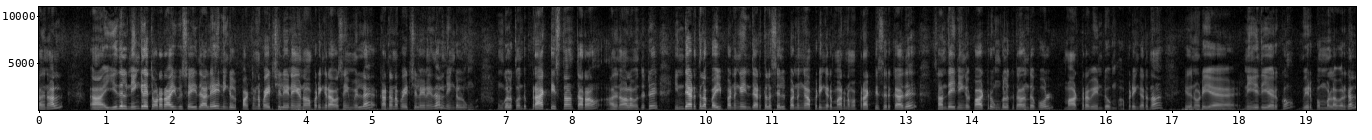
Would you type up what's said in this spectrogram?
அதனால் இதில் நீங்களே தொடராய்வு செய்தாலே நீங்கள் கட்டண பயிற்சியில் இணையணும் அப்படிங்கிற அவசியம் இல்லை. கட்டண பயிற்சியில் இணைந்தால் நீங்கள் உங் உங்களுக்கு வந்து ப்ராக்டிஸ் தான் தரோம். அதனால் வந்துட்டு இந்த இடத்துல பை பண்ணுங்கள் இந்த இடத்துல செல் பண்ணுங்கள் அப்படிங்கிற மாதிரி நம்ம ப்ராக்டிஸ் இருக்காது. சந்தையை நீங்கள் பாற்று உங்களுக்கு தகுந்த போல் மாற்ற வேண்டும் அப்படிங்கிறது தான் இதனுடைய நீதியாக இருக்கும். விருப்பம் உள்ளவர்கள்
